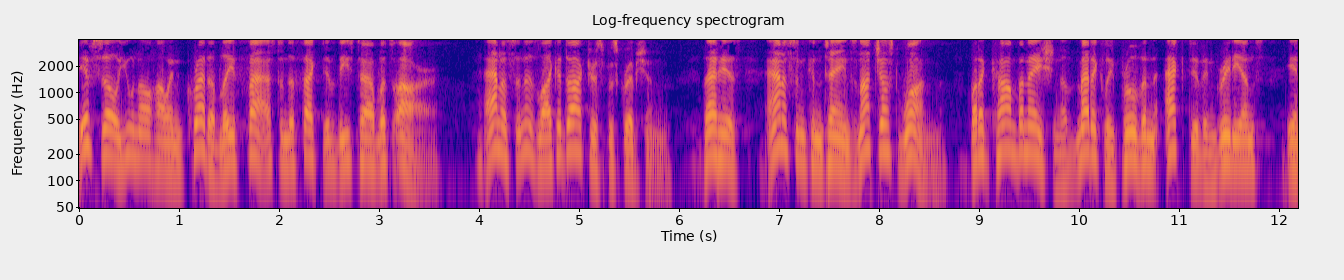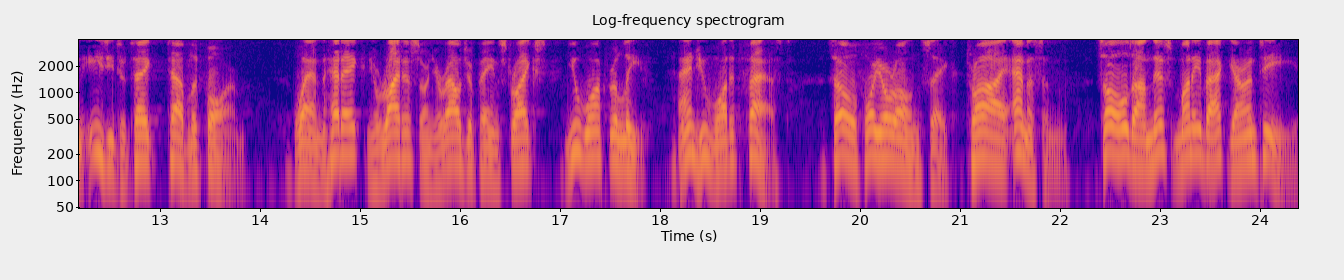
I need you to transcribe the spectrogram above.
If so, you know how incredibly fast and effective these tablets are. Anacin is like a doctor's prescription. That is, Anacin contains not just one, but a combination of medically proven active ingredients in easy to take tablet form. When headache, neuritis, or neuralgia pain strikes, you want relief, and you want it fast. So, for your own sake, try Anacin, sold on this money back guarantee.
